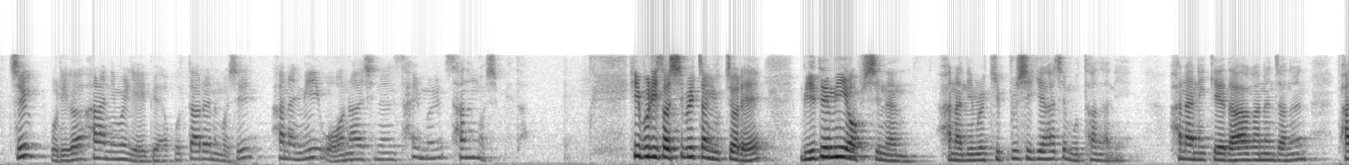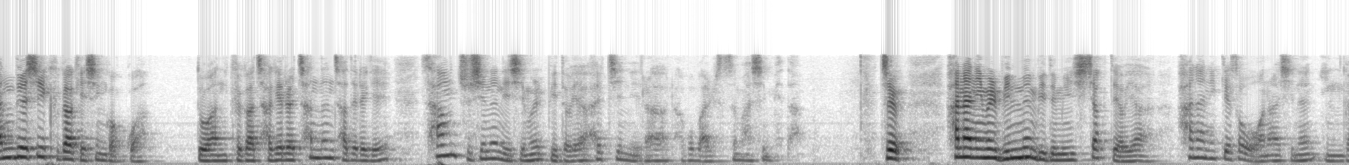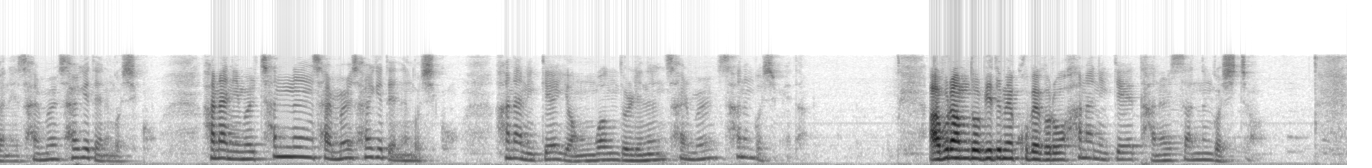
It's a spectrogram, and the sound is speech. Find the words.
즉 우리가 하나님을 예배하고 따르는 것이 하나님이 원하시는 삶을 사는 것입니다. 히브리서 11장 6절에 믿음이 없이는 하나님을 기쁘시게 하지 못하나니 하나님께 나아가는 자는 반드시 그가 계신 것과 또한 그가 자기를 찾는 자들에게 상 주시는 이심을 믿어야 할지니라 라고 말씀하십니다. 즉, 하나님을 믿는 믿음이 시작되어야 하나님께서 원하시는 인간의 삶을 살게 되는 것이고, 하나님을 찾는 삶을 살게 되는 것이고, 하나님께 영광 돌리는 삶을 사는 것입니다. 아브라함도 믿음의 고백으로 하나님께 단을 쌓는 것이죠.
